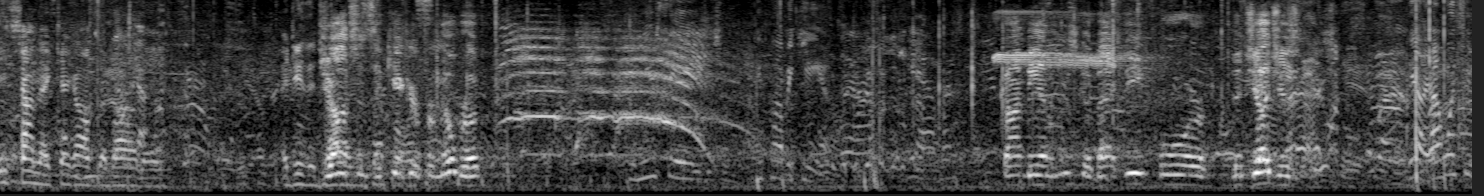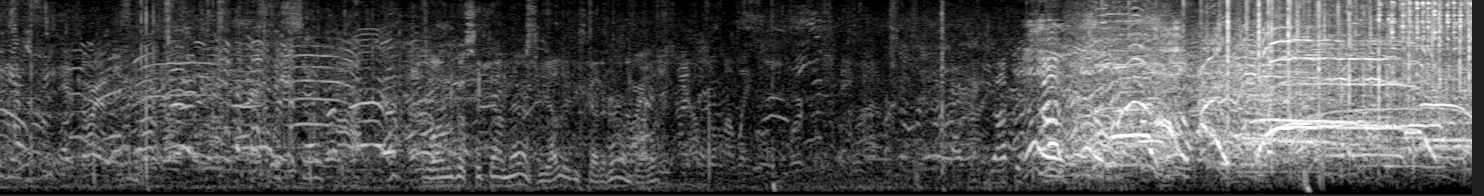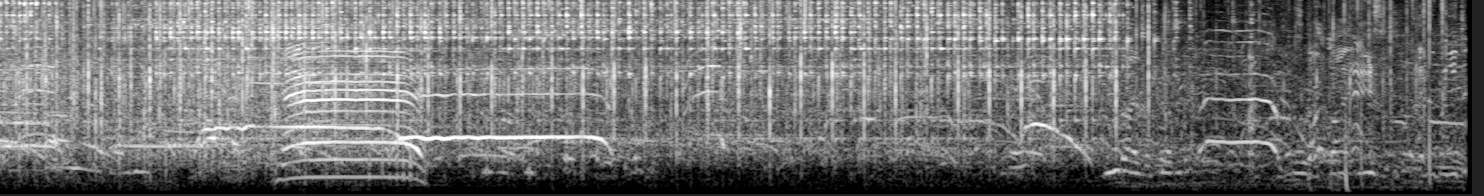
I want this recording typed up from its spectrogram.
Each time they kick off the ball, they, they do the Johnson's the kicker for Millbrook. Can you see? You probably can. Condi and Luska back deep for the judges. Yeah, I want you to be able to see it. It's so hot. Why don't we go sit down there and see? That lady's got her umbrella. Oh! Yes! Eli recovered. Five years.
